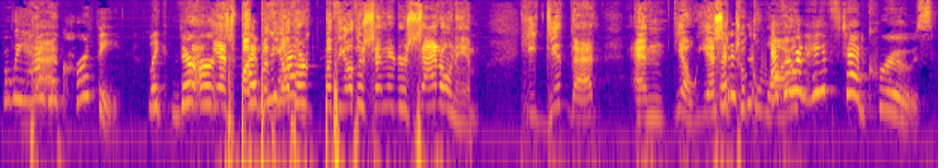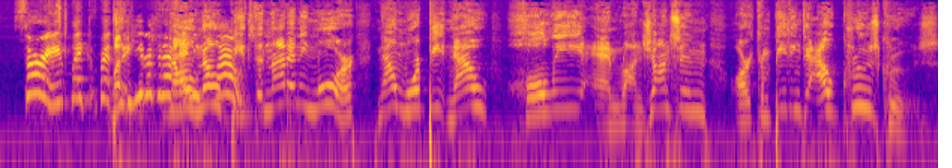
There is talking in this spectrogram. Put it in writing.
But we had that- McCarthy. Like there are yes, but, I- but the had- other but the other senators sat on him. He did that and you know, yes it took a while. Everyone hates Ted Cruz. Sorry, like, but, But he doesn't have no, any no, clout. not anymore. Now more pe- now Hawley and Ron Johnson are competing to out Cruz Cruz.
